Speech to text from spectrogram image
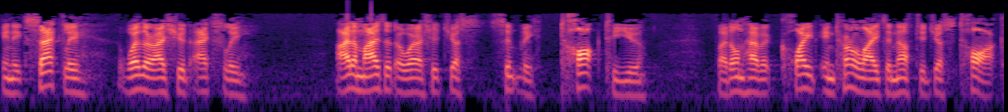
in exactly whether I should actually itemize it or whether I should just simply talk to you. If I don't have it quite internalized enough to just talk,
